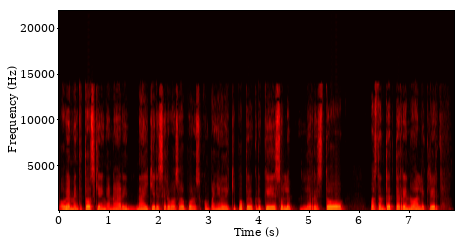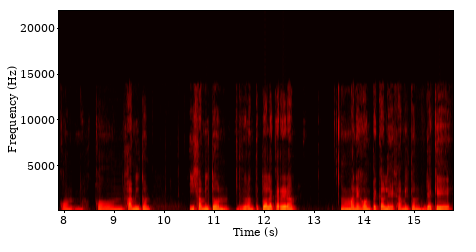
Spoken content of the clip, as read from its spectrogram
obviamente todos quieren ganar y nadie quiere ser rebasado por su compañero de equipo, pero creo que eso le, le restó bastante terreno a Leclerc con, con Hamilton. Y Hamilton durante toda la carrera, un manejo impecable de Hamilton, ya que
